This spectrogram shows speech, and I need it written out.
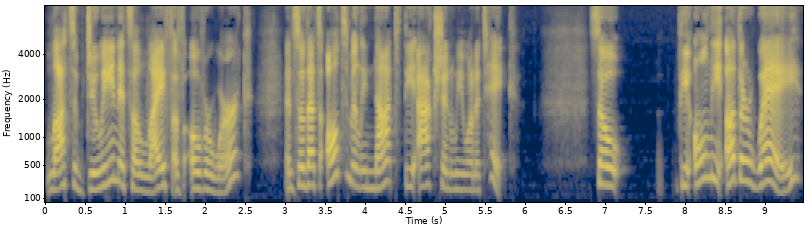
lots of doing, it's a life of overwork. And so that's ultimately not the action we want to take. So the only other way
